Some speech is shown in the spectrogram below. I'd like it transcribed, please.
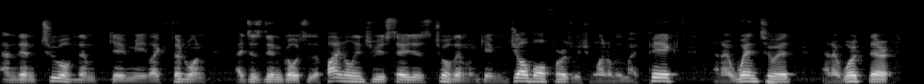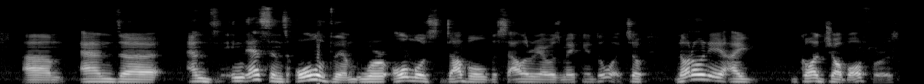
and then two of them gave me like third one. I just didn't go to the final interview stages. Two of them gave me job offers, which one of them I picked, and I went to it and I worked there. Um, and uh, and in essence, all of them were almost double the salary I was making at Deloitte. So not only I got job offers,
